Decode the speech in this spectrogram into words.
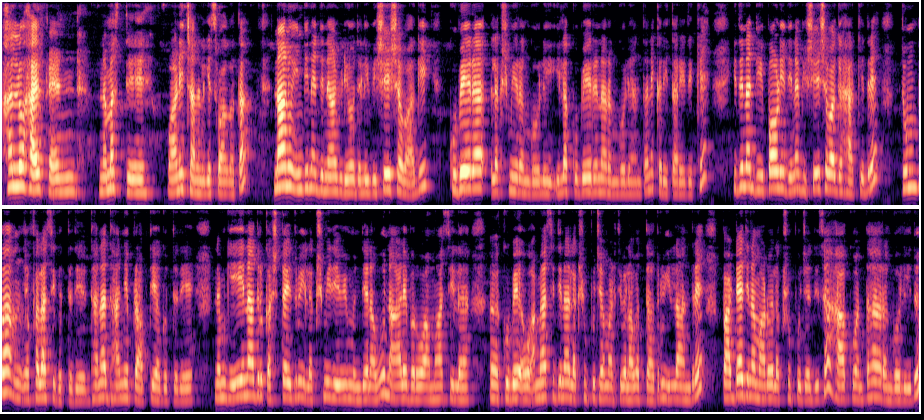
Hello, hi friend. ನಮಸ್ತೆ. ವಾಣಿ ಚಾನಲ್ಗೆ ಸ್ವಾಗತ. ನಾನು ಇಂದಿನ ದಿನ ವಿಡಿಯೋದಲ್ಲಿ ವಿಶೇಷವಾಗಿ ಕುಬೇರ ಲಕ್ಷ್ಮಿ ರಂಗೋಲಿ, ಇಲ್ಲ ಕುಬೇರನ ರಂಗೋಲಿ ಅಂತಲೇ ಕರೀತಾರೆ ಇದಕ್ಕೆ. ಇದನ್ನು ದೀಪಾವಳಿ ದಿನ ವಿಶೇಷವಾಗಿ ಹಾಕಿದರೆ ತುಂಬ ಫಲ ಸಿಗುತ್ತದೆ, ಧನ ಧಾನ್ಯ ಪ್ರಾಪ್ತಿಯಾಗುತ್ತದೆ. ನಮಗೆ ಏನಾದರೂ ಕಷ್ಟ ಇದ್ದರೂ ಈ ಲಕ್ಷ್ಮೀ ದೇವಿ ಮುಂದೆ ನಾವು ನಾಳೆ ಬರುವ ಅಮಾಸಿ ಲ ಕುಬೇ ಅಮಾಸಿ ದಿನ ಲಕ್ಷ್ಮೀ ಪೂಜೆ ಮಾಡ್ತೀವಲ್ಲ, ಅವತ್ತಾದರೂ ಇಲ್ಲ ಅಂದರೆ ಪಾಡ್ಯ ದಿನ ಮಾಡುವ ಲಕ್ಷ್ಮೀ ಪೂಜೆ ದಿವಸ ಹಾಕುವಂತಹ ರಂಗೋಲಿ ಇದು.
